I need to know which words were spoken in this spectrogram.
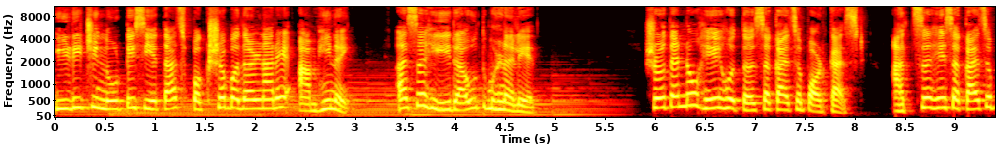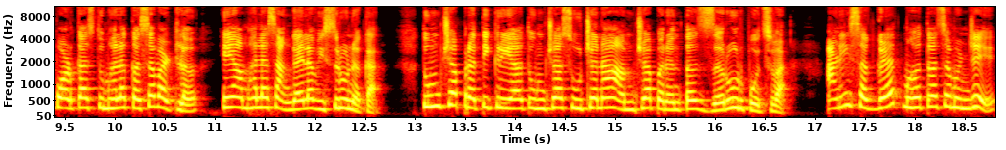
ईडीची नोटीस येताच पक्ष बदलणारे आम्ही नाही असंही राऊत म्हणाले आहेत. श्रोत्यांनो हे होतं सकाळचं पॉडकास्ट आजचं हे सकाळचं पॉडकास्ट तुम्हाला कसं वाटलं हे आम्हाला सांगायला विसरू नका. तुमच्या प्रतिक्रिया तुमच्या सूचना आमच्यापर्यंत जरूर पोचवा. आणि सगळ्यात महत्त्वाचं म्हणजे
